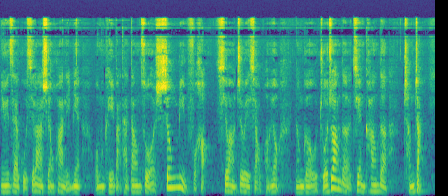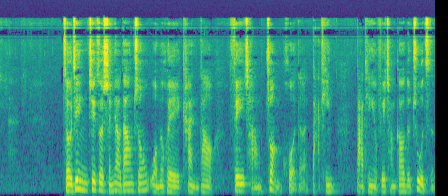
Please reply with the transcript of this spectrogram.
因为在古希腊神话里面，我们可以把它当做生命符号。希望这位小朋友能够茁壮的、健康的成长。走进这座神庙当中，我们会看到非常壮阔的大厅。大厅有非常高的柱子，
